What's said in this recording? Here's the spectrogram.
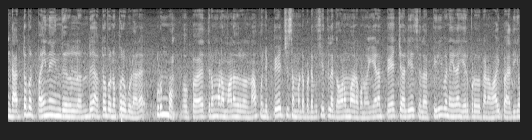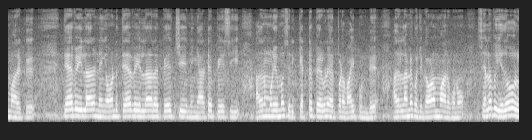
இந்த அக்டோபர் பதினைந்துலேருந்து அக்டோபர் முப்பதுக்குள்ளார குடும்பம் இப்போ திருமணமானவர்கள்னால் கொஞ்சம் பேச்சு சம்மந்தப்பட்ட விஷயத்தில் கவனமாக இருக்கணும். ஏன்னா பேச்சாலேயே சில பிரிவினைலாம் ஏற்படுவதற்கான வாய்ப்பு அதிகமாக இருக்குது தேவையில்லாத நீங்கள் வந்து தேவையில்லாத பேச்சு நீங்கள் யார்கிட்ட பேசி அதன் மூலயமா சரி கெட்ட பேர்களும் ஏற்பட வாய்ப்பு உண்டு அது எல்லாமே கொஞ்சம் கவனமாக இருக்கணும். செலவு ஏதோ ஒரு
